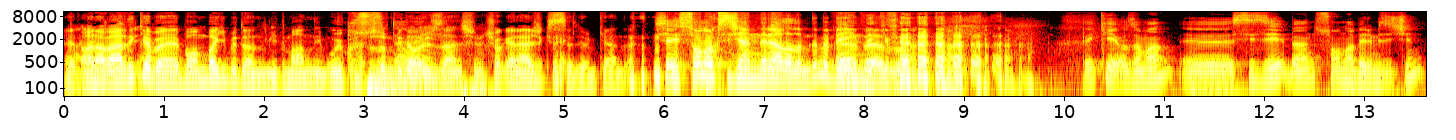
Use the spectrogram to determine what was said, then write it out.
Evet, ara verdik ya yani. böyle bomba gibi döndüm idmanlıyım. Uykusuzum bir de Gerçekten o yüzden şimdi çok enerjik hissediyorum kendimi. Şey son oksijenleri alalım değil mi? Beyindeki bu. Peki o zaman e, sizi ben son haberimiz için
